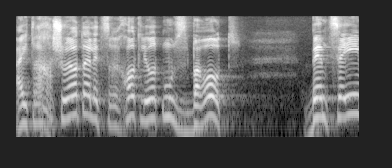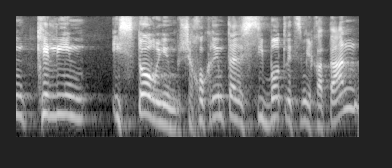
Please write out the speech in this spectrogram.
ההתרחשויות האלה צריכות להיות מוסברות באמצעים כלים היסטוריים שחוקרים את הסיבות לצמיחתן,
